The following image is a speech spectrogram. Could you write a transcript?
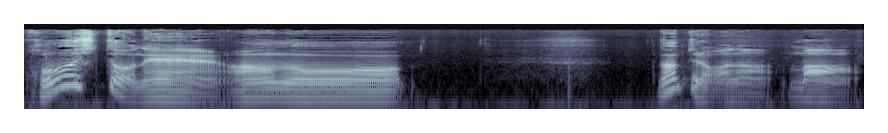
この人ね、あのーなんていうのかな？まあ、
